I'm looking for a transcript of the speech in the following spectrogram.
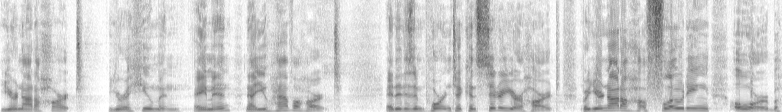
you're not a heart. You're a human. Amen? Now, you have a heart. And it is important to consider your heart, but you're not a floating orb.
